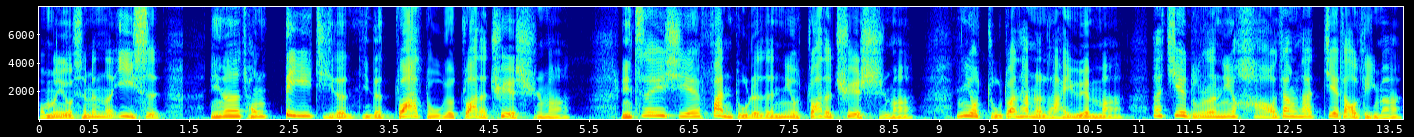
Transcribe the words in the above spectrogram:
我们有什么样的意识？你呢，从第一级的你的抓毒有抓的确实吗？你这一些贩毒的人，你有抓的确实吗？你有阻断他们的来源吗？那戒毒的人，你好让他戒到底吗？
